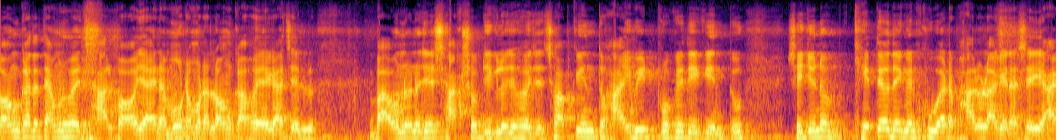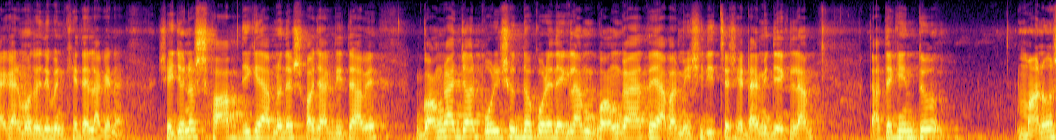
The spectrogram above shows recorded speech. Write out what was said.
লঙ্কাতে তেমনভাবে ঝাল পাওয়া যায় না, মোটা মোটা লঙ্কা হয়ে গেছে, বা অন্যান্য যে শাক সবজিগুলো যে হয়েছে, সব কিন্তু হাইব্রিড প্রকৃতির কিন্তু সেই জন্য খেতেও দেখবেন খুব একটা ভালো লাগে না, সেই আগেকার মতো দেখবেন খেতে লাগে না। সেই জন্য সব দিকে আপনাদের সজাগ দিতে হবে। গঙ্গার জল পরিশুদ্ধ করে দেখলাম, গঙ্গাতে আবার মিশিয়ে দিচ্ছে, সেটা আমি দেখলাম। তাতে কিন্তু মানুষ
